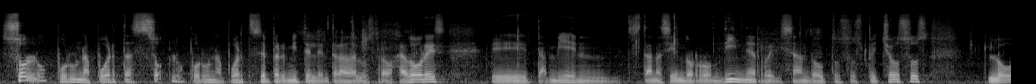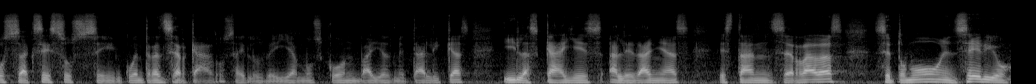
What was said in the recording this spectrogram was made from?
Solo por una puerta, solo por una puerta se permite la entrada a los trabajadores. Eh, también están haciendo rondines, revisando autos sospechosos. Los accesos se encuentran cercados, ahí los veíamos con vallas metálicas y las calles aledañas están cerradas. Se tomó en serio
